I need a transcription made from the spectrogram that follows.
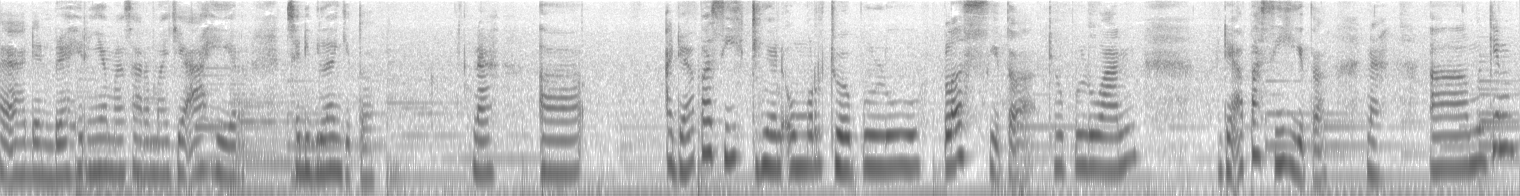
Dan berakhirnya masa remaja akhir bisa dibilang gitu. Nah uh, ada apa sih dengan umur 20 plus gitu? 20-an ada apa sih gitu? Nah uh, mungkin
